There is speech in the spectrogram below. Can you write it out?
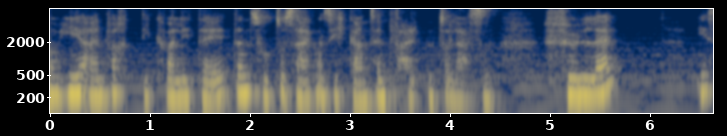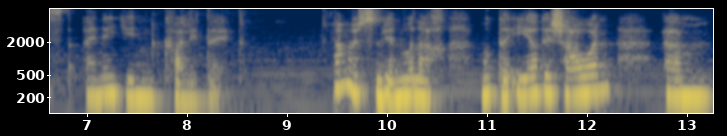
um hier einfach die Qualitäten sozusagen sich ganz entfalten zu lassen. Fülle ist eine Yin-Qualität. Da müssen wir nur nach Mutter Erde schauen, ähm,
